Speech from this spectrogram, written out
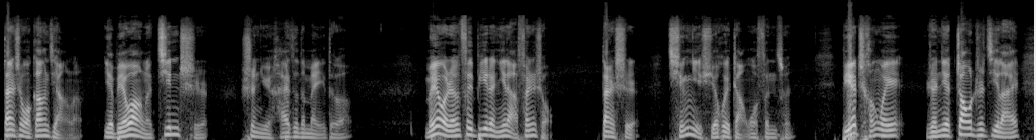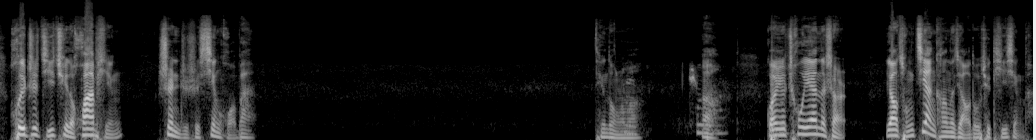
但是我刚讲了，也别忘了，矜持是女孩子的美德。没有人非逼着你俩分手，但是，请你学会掌握分寸，别成为人家招之即来、挥之即去的花瓶，甚至是性伙伴。听懂了吗？听懂了。关于抽烟的事儿，要从健康的角度去提醒他，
